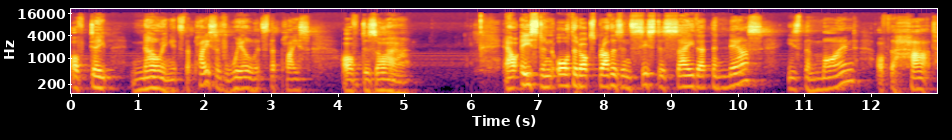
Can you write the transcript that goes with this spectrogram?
of deep knowing, it's the place of will, it's the place of desire. Our Eastern Orthodox brothers and sisters say that the nous is the mind of the heart.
